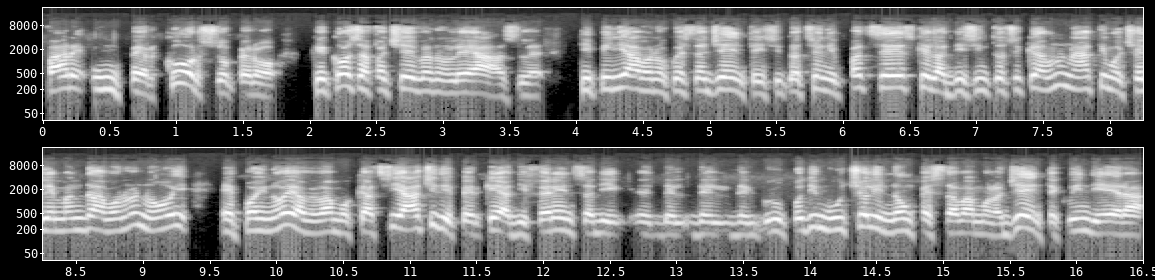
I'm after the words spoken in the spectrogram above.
fare un percorso però. Che cosa facevano le ASL? Ti pigliavano questa gente in situazioni pazzesche, la disintossicavano un attimo, ce le mandavano a noi e poi noi avevamo cazzi acidi perché a differenza di, eh, del, del, del gruppo di Muccioli non pestavamo la gente, quindi era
